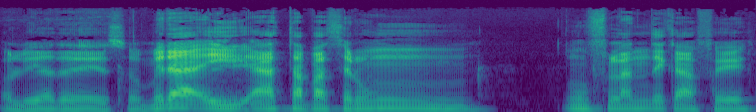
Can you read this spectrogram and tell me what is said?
Olvídate de eso. Mira, y hasta para hacer un, un flan de café.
